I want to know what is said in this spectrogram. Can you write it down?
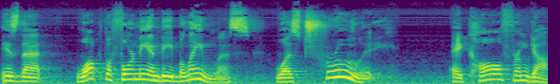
is that walk before me and be blameless was truly a call from God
